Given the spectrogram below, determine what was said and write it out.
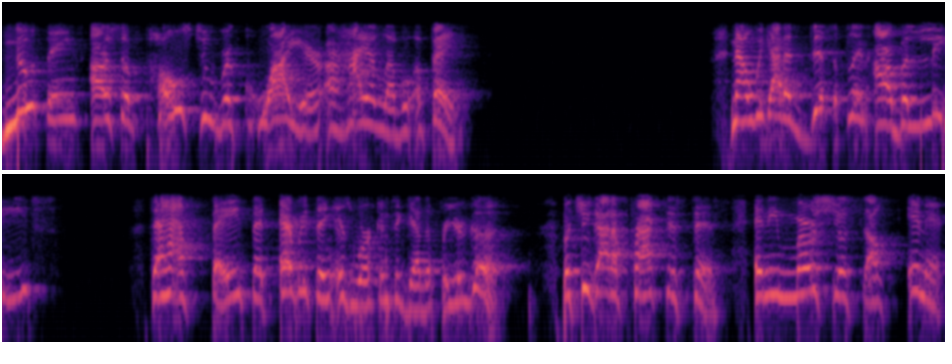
New things are supposed to require a higher level of faith. Now we got to discipline our beliefs to have faith that everything is working together for your good. But you got to practice this and immerse yourself in it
